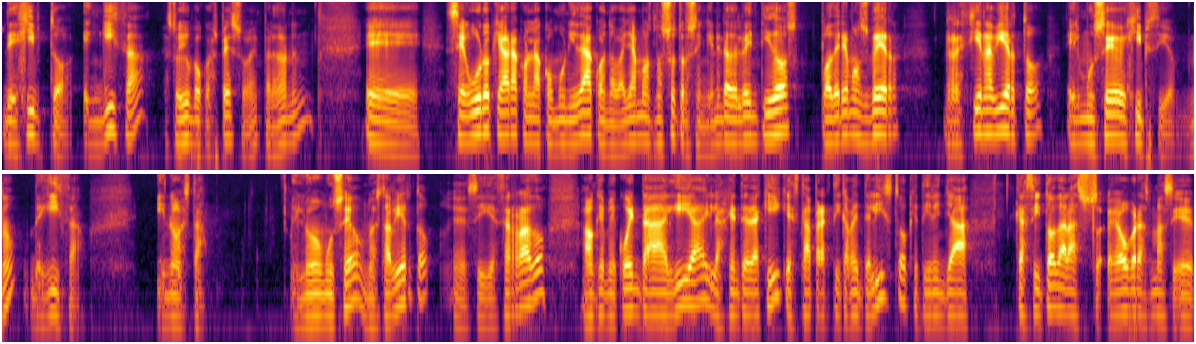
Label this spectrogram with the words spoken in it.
de Egipto en Giza. Estoy un poco espeso, eh, perdonen. Eh, seguro que ahora con la comunidad, cuando vayamos nosotros en enero del 22, podremos ver recién abierto el Museo Egipcio, ¿no? De Giza. Y no está. El nuevo museo no está abierto, eh, sigue cerrado, aunque me cuenta el guía y la gente de aquí que está prácticamente listo, que tienen ya casi todas las eh, obras más, eh,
